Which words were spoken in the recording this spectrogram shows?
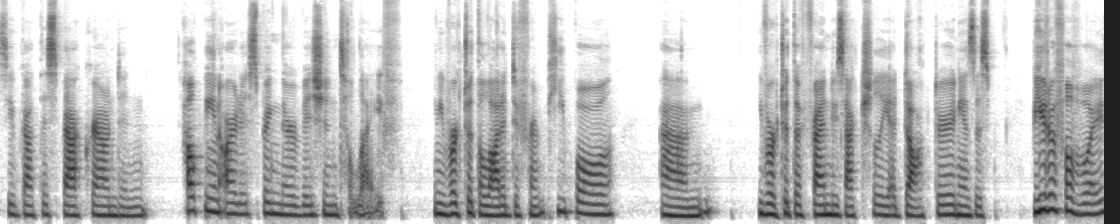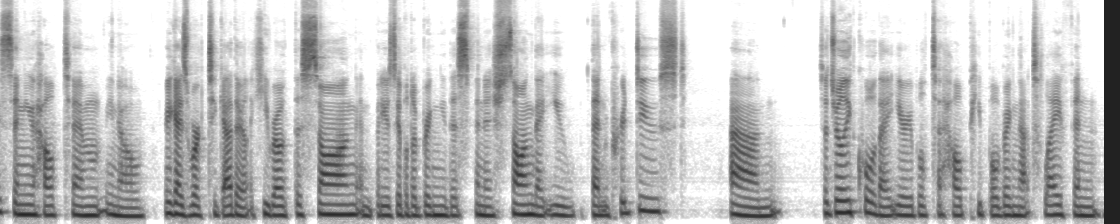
So you've got this background in helping artists bring their vision to life, and you've worked with a lot of different people. Um, you've worked with a friend who's actually a doctor and he has this beautiful voice and you helped him, you know, you guys worked together. Like he wrote the song and but he was able to bring you this finished song that you then produced. Um, so it's really cool that you're able to help people bring that to life and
